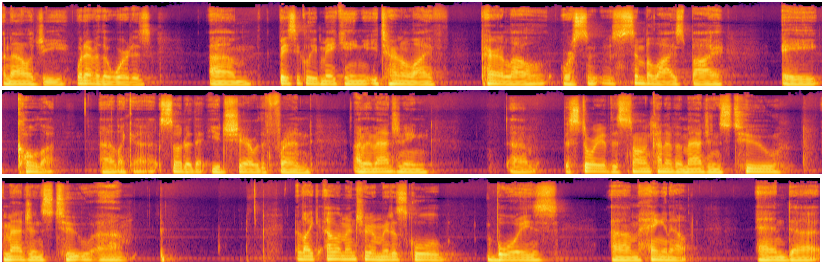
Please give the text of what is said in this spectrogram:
analogy, whatever the word is, um, basically making eternal life parallel or symbolized by a cola, uh, like a soda that you'd share with a friend. I'm imagining um, the story of this song kind of imagines two imagines two um, like elementary or middle school boys um, hanging out, and uh,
